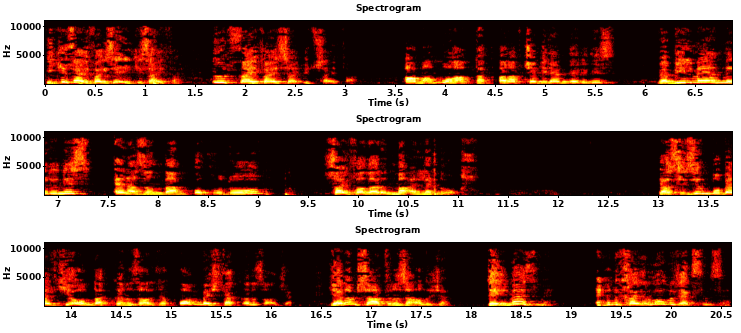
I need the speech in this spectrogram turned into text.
İki sayfa ise iki sayfa. Üç sayfa ise üç sayfa. Ama muhakkak Arapça bilenleriniz ve bilmeyenleriniz en azından okuduğu sayfaların meallerini okusun. Ya sizin bu belki 10 dakikanızı alacak, 15 dakikanızı alacak, yarım saatinizi alacak. Değmez mi? En hayırlı olacaksın sen.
